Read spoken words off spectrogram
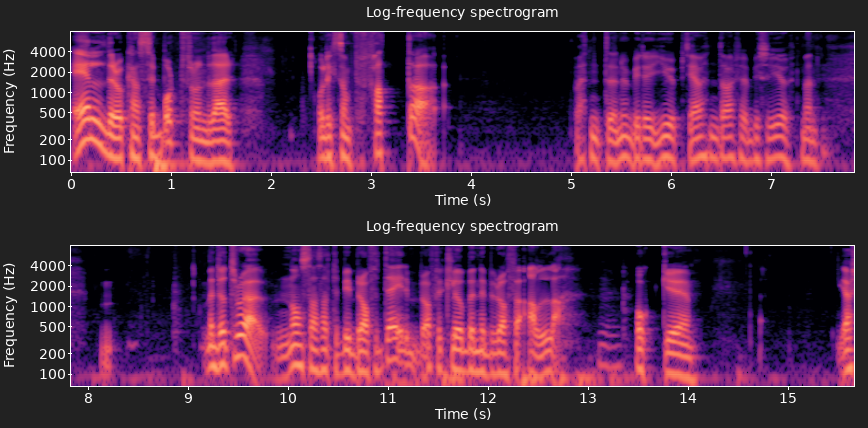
äldre och kan se bort från det där och liksom fatta Jag vet inte, nu blir det djupt, jag vet inte varför det blir så djupt men Men då tror jag någonstans att det blir bra för dig, det blir bra för klubben, det blir bra för alla Och eh, jag,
